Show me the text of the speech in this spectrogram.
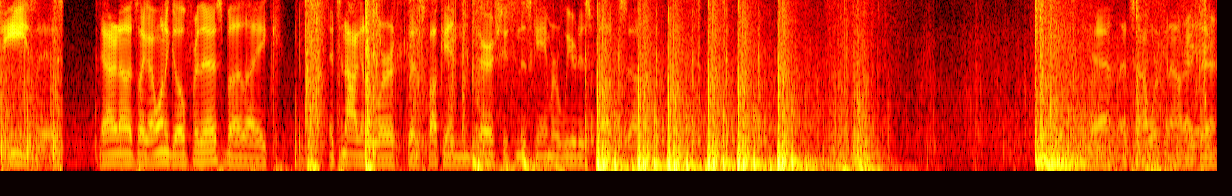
Jesus. I don't know. It's like I want to go for this, but like it's not gonna work because fucking parachutes in this game are weird as fuck. So. Yeah, that's not working out right there.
